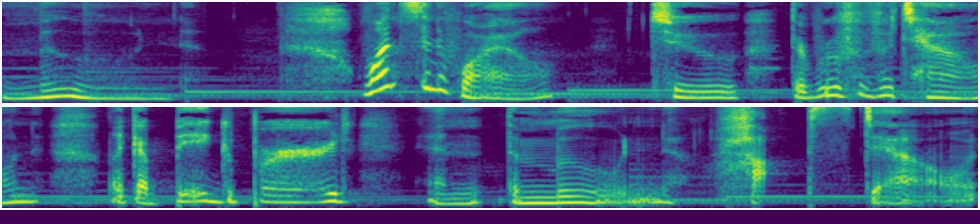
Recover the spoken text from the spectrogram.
moon. Once in a while, to the roof of a town, like a big bird, and the moon hops down.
